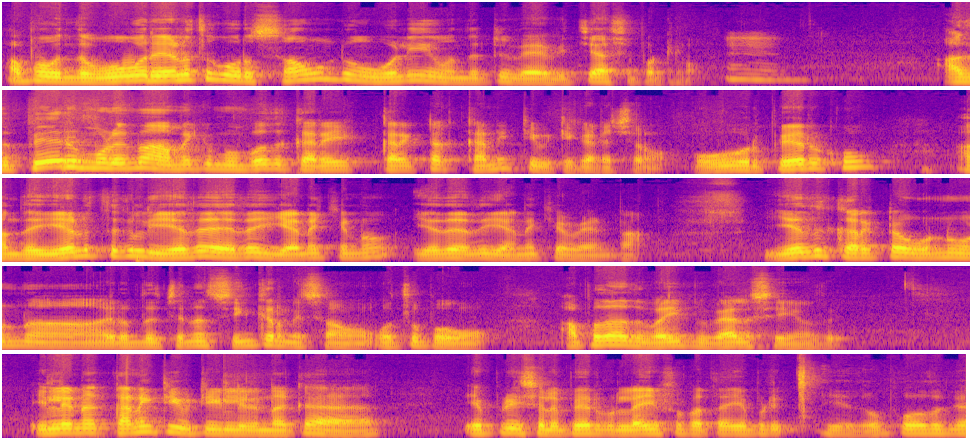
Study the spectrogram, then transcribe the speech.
அப்போது இந்த ஒவ்வொரு எழுத்துக்கும் ஒரு சவுண்டும் ஒலியும் வந்துட்டு வே வித்தியாசப்பட்டுரும். ம். அது பேர் மூலயமா அமைக்கும் போது கரை கரெக்டாக கனெக்டிவிட்டி கிடைச்சிரும். ஒவ்வொரு பேருக்கும் அந்த எழுத்துக்கள் எதை எதை இணைக்கணும் எதை எதை இணைக்க வேண்டாம். எது கரெக்டாக ஒன்று ஒன்று இருந்துச்சுன்னா சிங்க்ரனைஸ் ஆகும் ஒத்து போகும் அப்போ தான் அது வைப்பு வேலை செய்யும் அது. இல்லைன்னா கனெக்டிவிட்டி இல்லைனாக்கா எப்படி சில பேர் லைஃப்பை பார்த்தா எப்படி ஏதோ போதுங்க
